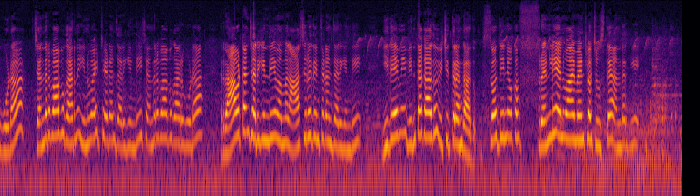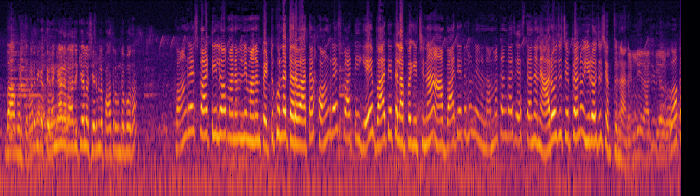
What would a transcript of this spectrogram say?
కూడా చంద్రబాబు గారిని ఇన్వైట్ చేయడం జరిగింది. చంద్రబాబు గారు కూడా రావటం జరిగింది మమ్మల్ని ఆశీర్వదించడం జరిగింది. ఇదేమీ వింత కాదు విచిత్రం కాదు. సో దీన్ని ఒక ఫ్రెండ్లీ ఎన్వైరన్మెంట్లో చూస్తే అందరికీ బాగుంటుంది. తెలంగాణ రాజకీయాల్లో షర్మిల పాత్ర ఉండబోదా? కాంగ్రెస్ పార్టీలో మనల్ని మనం పెట్టుకున్న తర్వాత కాంగ్రెస్ పార్టీ ఏ బాధ్యతలు అప్పగించినా ఆ బాధ్యతలు నేను నమ్మకంగా చేస్తానని ఆ రోజు చెప్పాను ఈ రోజు చెప్తున్నాను. ఫ్రెండ్లీ రాజకీయాలు ఒక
